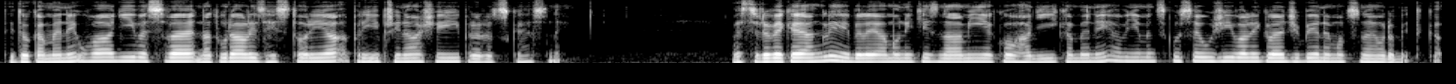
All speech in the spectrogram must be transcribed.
Tyto kameny uvádí ve své Naturalis Historia prý přinášejí prorocké sny. Ve středověké Anglii byly amoniti známí jako hadí kameny a v Německu se užívali k léčbě nemocného dobytka.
